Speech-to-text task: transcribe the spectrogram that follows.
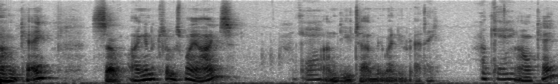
Okay, so I'm going to close my eyes Okay. and you tell me when you're ready. Okay. Okay.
